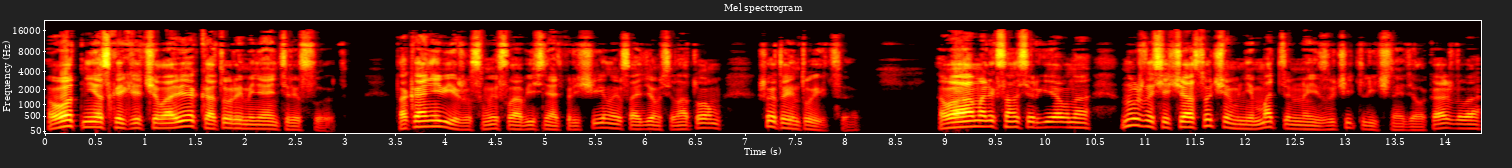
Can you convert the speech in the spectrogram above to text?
вот несколько человек, которые меня интересуют. Пока не вижу смысла объяснять причины, сойдемся на том, что это интуиция. Вам, Александра Сергеевна, нужно сейчас очень внимательно изучить личное дело каждого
